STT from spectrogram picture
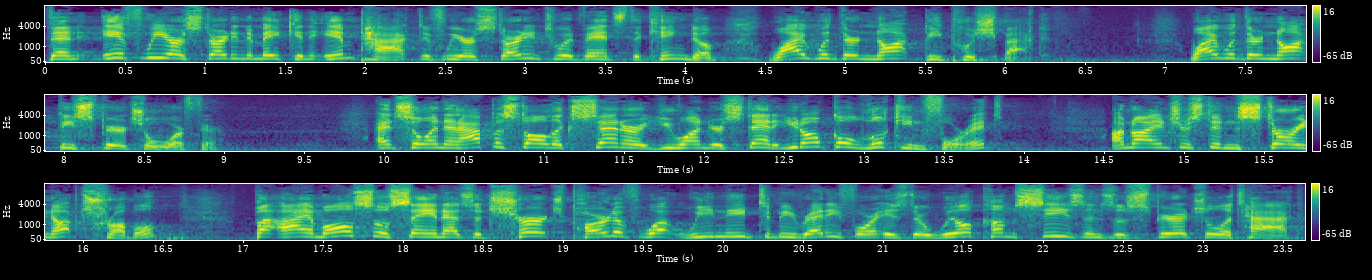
then if we are starting to make an impact, if we are starting to advance the kingdom, why would there not be pushback? Why would there not be spiritual warfare? And so, in an apostolic center, you understand it. You don't go looking for it. I'm not interested in stirring up trouble. But I am also saying, as a church, part of what we need to be ready for is there will come seasons of spiritual attack.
